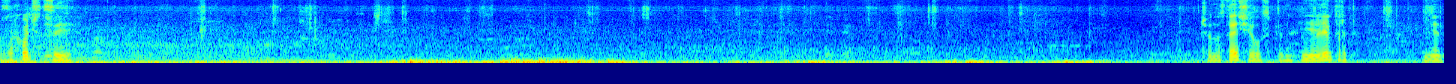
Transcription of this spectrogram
захочется ей. Что, настоящий велосипед? Не электрик? Нет.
